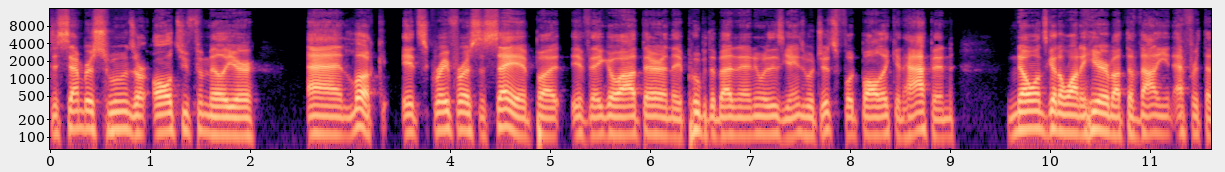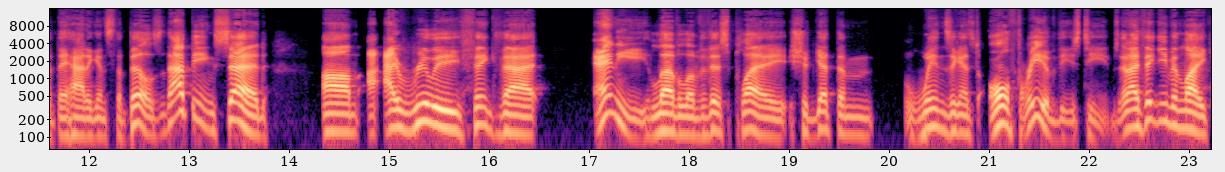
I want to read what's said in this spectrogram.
December swoons are all too familiar. And look, it's great for us to say it, but if they go out there and they poop the bed in any one of these games, which it's football, it can happen. No one's going to want to hear about the valiant effort that they had against the Bills. That being said, um, I, I really think that any level of this play should get them wins against all three of these teams. And I think even like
